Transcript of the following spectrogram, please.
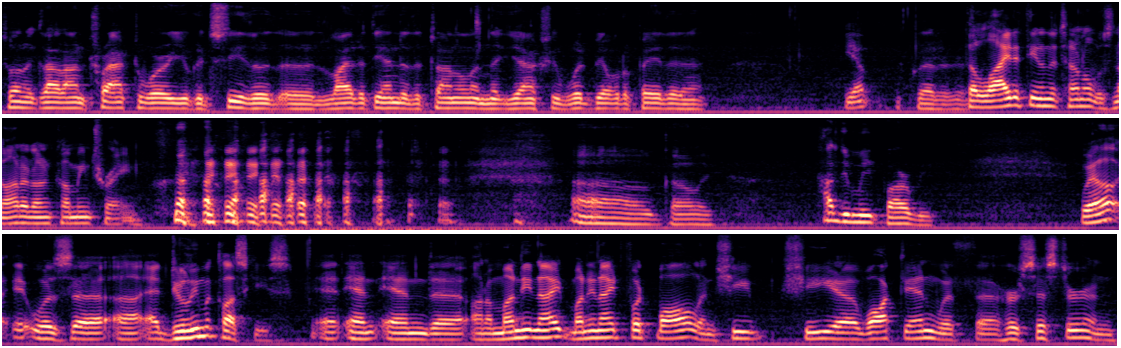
So when it got on track to where you could see the, the light at the end of the tunnel, and that you actually would be able to pay the, Yep. the creditors. The light at the end of the tunnel was not an oncoming train. oh golly! How did you meet Barbie? Well, it was uh, uh, at Dooley McCluskey's, and and, and uh, on a Monday night, Monday night football, and she she uh, walked in with uh, her sister and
